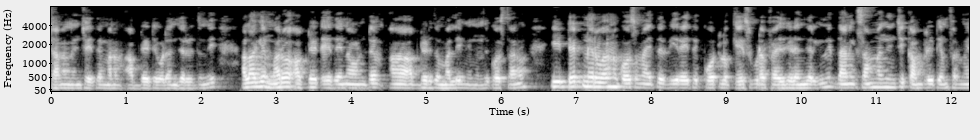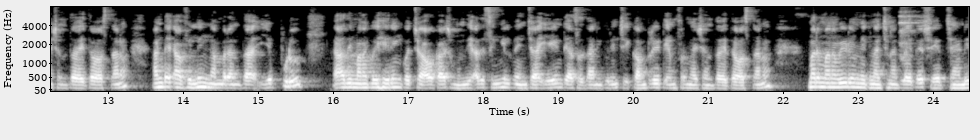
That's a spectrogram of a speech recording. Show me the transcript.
ఛానల్ నుంచి అయితే మనం అప్డేట్ ఇవ్వడం జరుగుతుంది. అలాగే మరో అప్డేట్ ఏదైనా ఉంటే ఆ అప్డేట్తో మళ్ళీ మీ ముందుకు వస్తాను. ఈ టెట్ నిర్వహణ కోసం అయితే వీరైతే కోర్టులో కేసు కూడా ఫైల్ చేయడం జరిగింది. దానికి సంబంధించి కంప్లీట్ ఇన్ఫర్మేషన్తో అయితే వస్తాను. అంటే ఆ ఫిల్లింగ్ నెంబర్ ఎంత ఎప్పుడు అది మనకు హీరింగ్కి వచ్చే అవకాశం ఉంది. అది సింగిల్ బెంచా ఏంటి అసలు దాని గురించి కంప్లీట్ ఇన్ఫర్మేషన్తో అయితే వస్తాను. మరి మన వీడియో మీకు నచ్చినట్లయితే షేర్ చేయండి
